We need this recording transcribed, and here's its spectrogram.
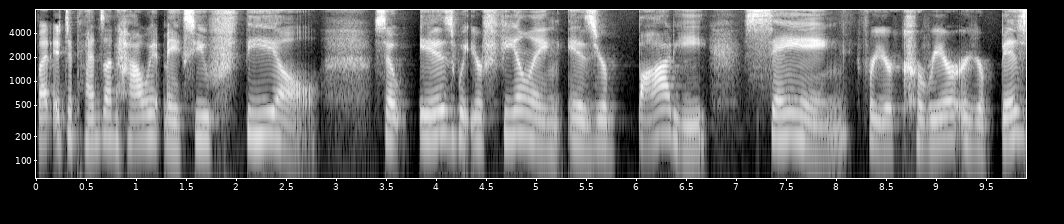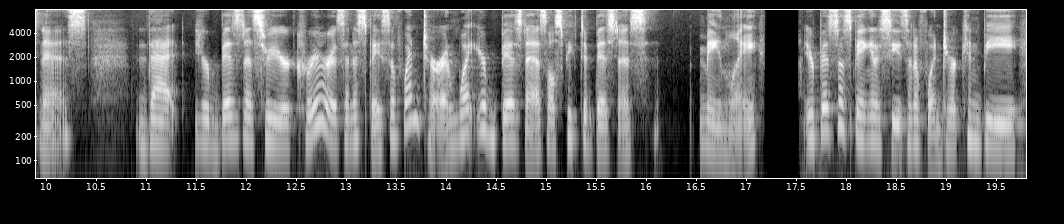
But it depends on how it makes you feel. So is what you're feeling is your body saying for your career or your business that your business or your career is in a space of winter? And what your business, I'll speak to business mainly, your business being in a season of winter can be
